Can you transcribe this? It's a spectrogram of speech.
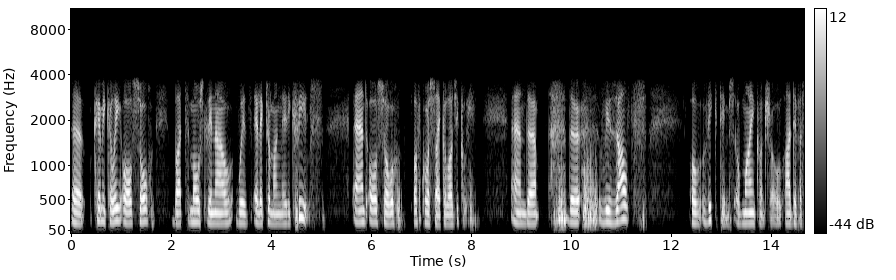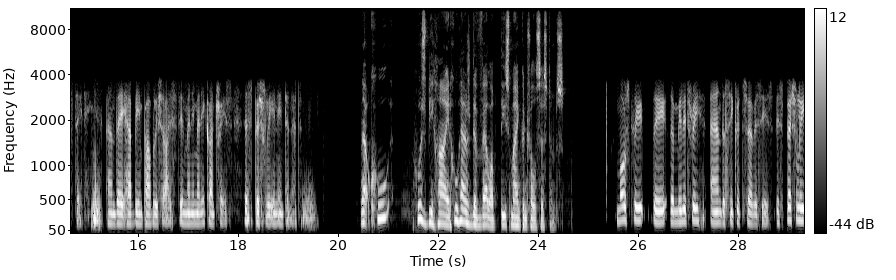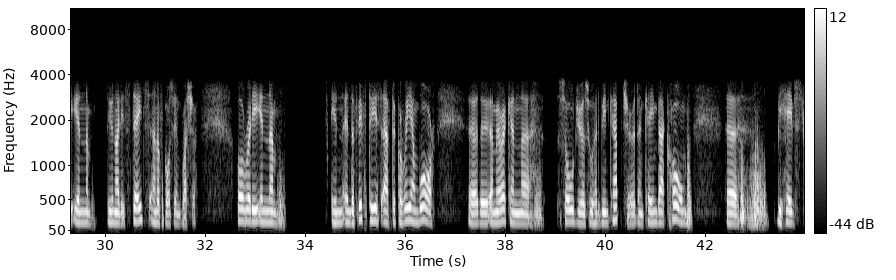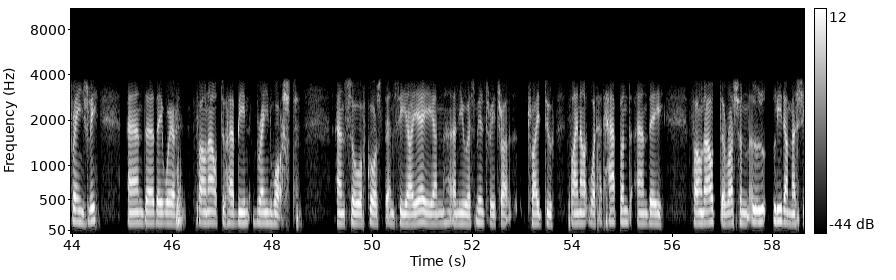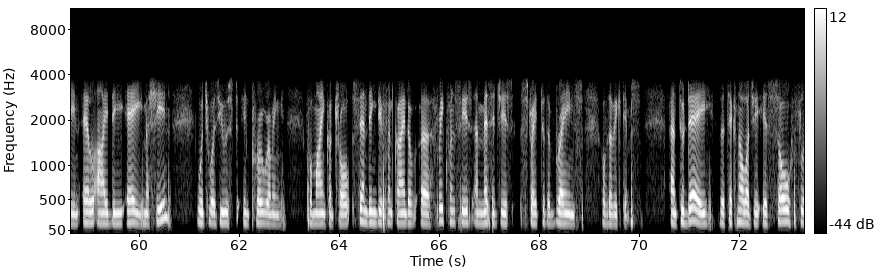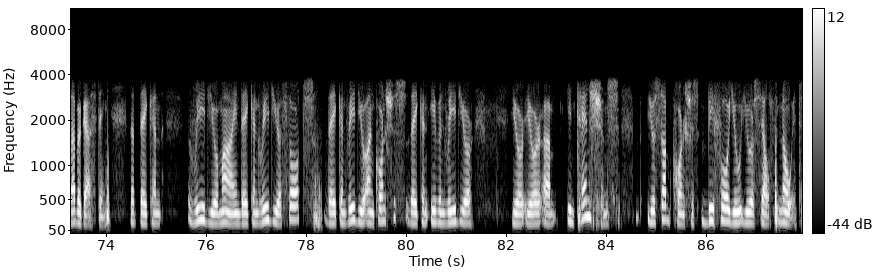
uh, chemically also, but mostly now with electromagnetic fields, and also, of course, psychologically. And uh, the results of victims of mind control are devastating, and they have been publicized in many, many countries, especially in internet. Now, who who's behind, who has developed these mind control systems? Mostly the, the military and the secret services, especially in um, the United States and, of course, in Russia. Already in um, in in the 50s, after Korean War, uh, the American uh, soldiers who had been captured and came back home uh, behaved strangely, and uh, they were found out to have been brainwashed. And so, of course, then CIA and, and U.S. military tra- tried to find out what had happened, and they found out the Russian LIDA machine, L-I-D-A machine, which was used in programming for mind control, sending different kind of uh, frequencies and messages straight to the brains of the victims. And today, the technology is so flabbergasting that they can read your mind, they can read your thoughts, they can read your unconscious, they can even read your your your um, intentions, your subconscious before you yourself know it.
